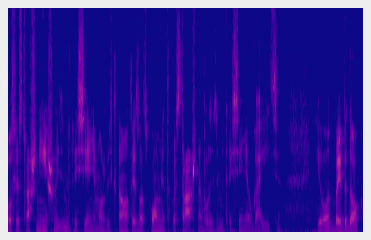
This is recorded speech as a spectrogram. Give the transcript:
после страшнейшего землетрясения. Может быть, кто-то из вас помнит, такое страшное было землетрясение в Гаити. И вот Бэйби Дог,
